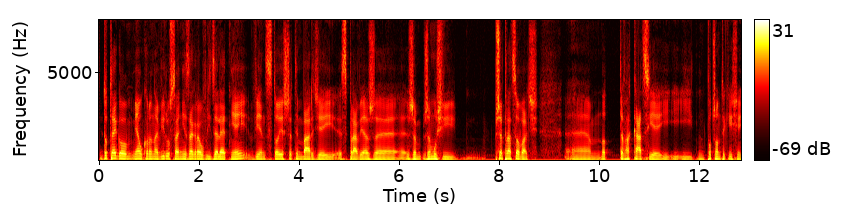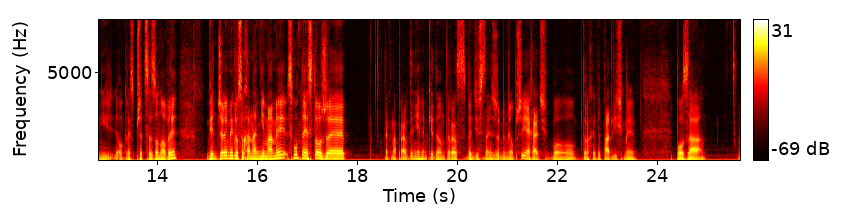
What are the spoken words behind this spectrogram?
Do tego miał koronawirusa, nie zagrał w lidze letniej, więc to jeszcze tym bardziej sprawia, że, że, że musi przepracować no, te wakacje i, i, i początek jesieni, okres przedsezonowy. Więc Jeremiego Sochana nie mamy. Smutne jest to, że tak naprawdę nie wiem, kiedy on teraz będzie w stanie, żeby miał przyjechać, bo trochę wypadliśmy poza e,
